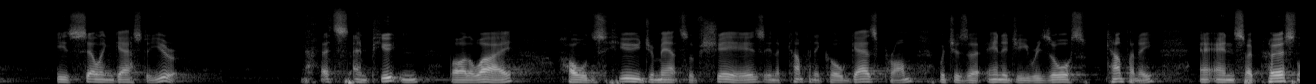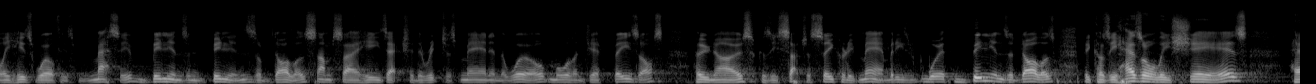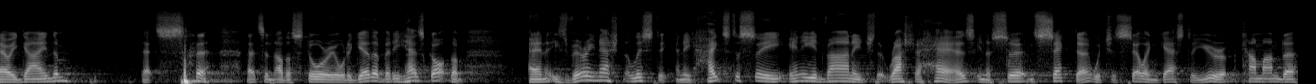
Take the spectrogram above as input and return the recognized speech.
is selling gas to Europe. and Putin, by the way, holds huge amounts of shares in a company called Gazprom, which is an energy resource company. And so, personally, his wealth is massive billions and billions of dollars. Some say he's actually the richest man in the world, more than Jeff Bezos. Who knows, because he's such a secretive man. But he's worth billions of dollars because he has all these shares. How he gained them, that's, that's another story altogether, but he has got them. And he's very nationalistic, and he hates to see any advantage that Russia has in a certain sector, which is selling gas to Europe, come under,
